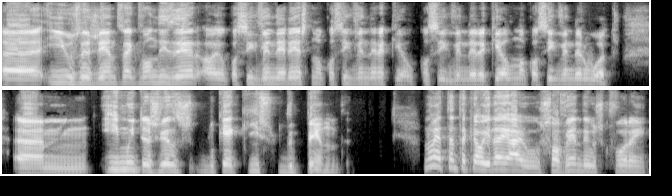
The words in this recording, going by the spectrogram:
Uh, e os agentes é que vão dizer: oh, eu consigo vender este, não consigo vender aquele, consigo vender aquele, não consigo vender o outro. Um, e muitas vezes do que é que isso depende? Não é tanto aquela ideia, ah, eu só vendem os que forem,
